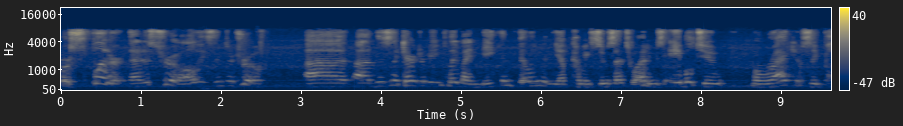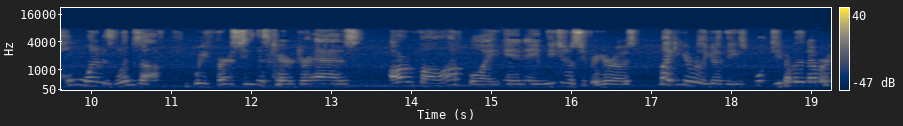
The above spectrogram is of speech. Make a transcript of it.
or splitter. That is true. All these things are true. Uh, uh, this is a character being played by Nathan Fillion in the upcoming Suicide Squad, who's able to miraculously pull one of his limbs off. We first see this character as Arm Fall Off Boy in a Legion of Superheroes. Mikey, you're really good at these. Do you remember the number?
